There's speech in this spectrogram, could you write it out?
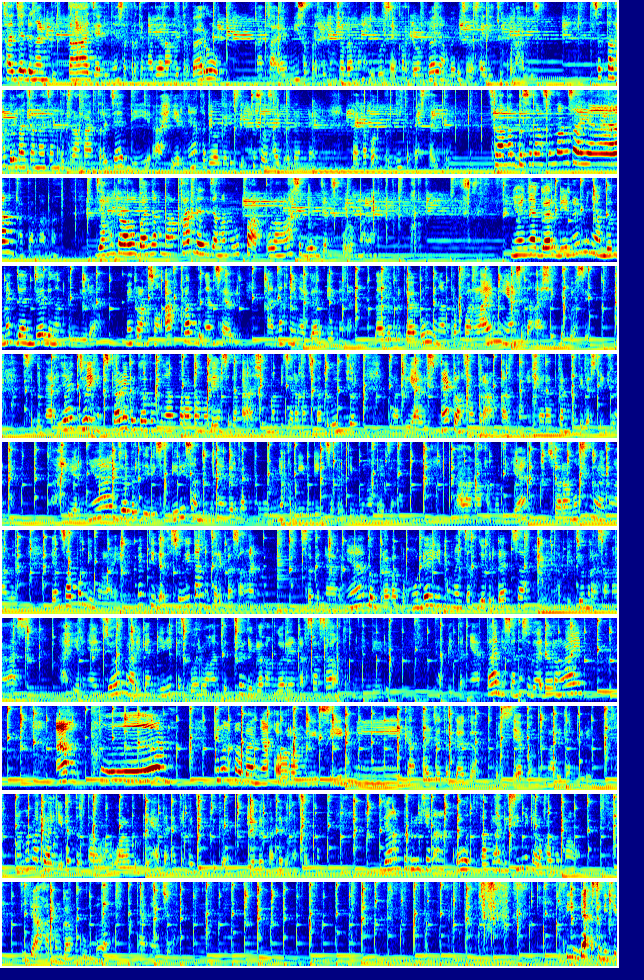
Ikat saja dengan pita, jadinya seperti model rambut terbaru kata Amy seperti mencoba menghibur seekor domba yang baru selesai dicukur habis. Setelah bermacam-macam kecelakaan terjadi, akhirnya kedua gadis itu selesai berdandan. Mereka pun pergi ke pesta itu. Selamat bersenang-senang sayang, kata mama. Jangan terlalu banyak makan dan jangan lupa pulanglah sebelum jam 10 malam. Nyonya Gardiner menyambut Mac dan Joe dengan gembira. Mac langsung akrab dengan Sally, anak Nyonya Gardiner lalu bergabung dengan perempuan lain yang sedang asyik bergosip. Sebenarnya Joe ingin sekali bergabung dengan para pemuda yang sedang asyik membicarakan sepatu luncur, tapi alis Mac langsung terangkat mengisyaratkan ketidaksetujuannya. Akhirnya Joe berdiri sendiri sambil menyandarkan punggungnya ke dinding seperti bunga pajangan. Tak lama kemudian, suara musik mulai mengalun, dan pun dimulai. Mac tidak kesulitan mencari pasangan. Sebenarnya beberapa pemuda ingin mengajak Joe berdansa, tapi Joe merasa malas. Akhirnya Joe melarikan diri ke sebuah ruangan kecil di belakang gorden raksasa untuk menyendiri. Tapi ternyata di sana sudah ada orang lain.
